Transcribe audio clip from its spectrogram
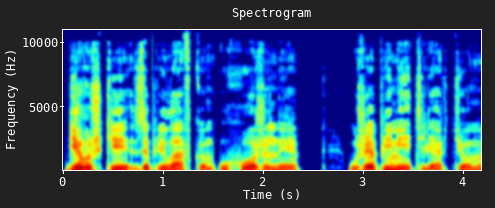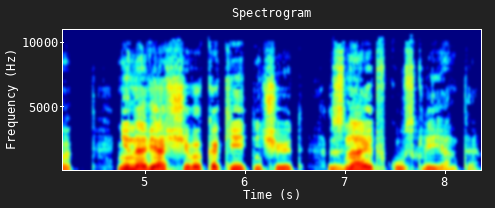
Девушки за прилавком ухоженные, уже приметили Артема. Ненавязчиво кокетничают, знают вкус клиента.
